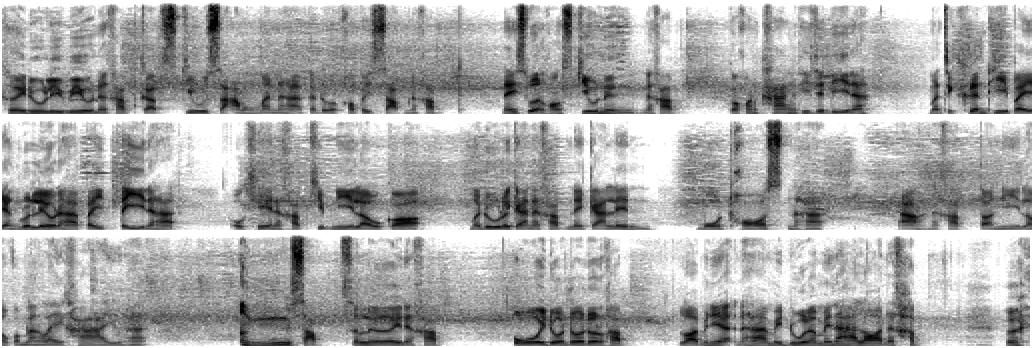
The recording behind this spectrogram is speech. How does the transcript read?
เคยดูรีวิวนะครับกับสกิล3ของมันนะฮะ กระโดดเข้าไปสับนะครับ ในส่วนของสกิล1นะครับ ก็ค่อนข้างที่จะดีนะ มันจะเคลื่อนที่ไปอย่างรวดเร็วนะฮะ ไปตีนะฮะ โอเคนะครับ คลิปนี้เราก็มาดูแล้วกันนะครับในการเล่นโมทอสนะฮะ อ้าวนะครับ ตอนนี้เรากำลังไล่ฆ่าอยู่ฮะอืมสับซะเลยนะครับ โอ้ยโดนโดนโดนครับ รอดไหมเนี่ยนะฮะไม่ดูแล้วไม่น่ารอดนะครับ เฮ้ย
